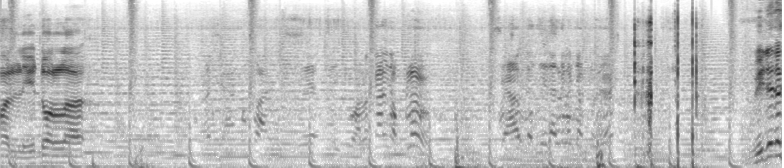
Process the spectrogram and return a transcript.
మళ్ళీ డొల్ల. వాళ్ళకాయ వీడియో అయితే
